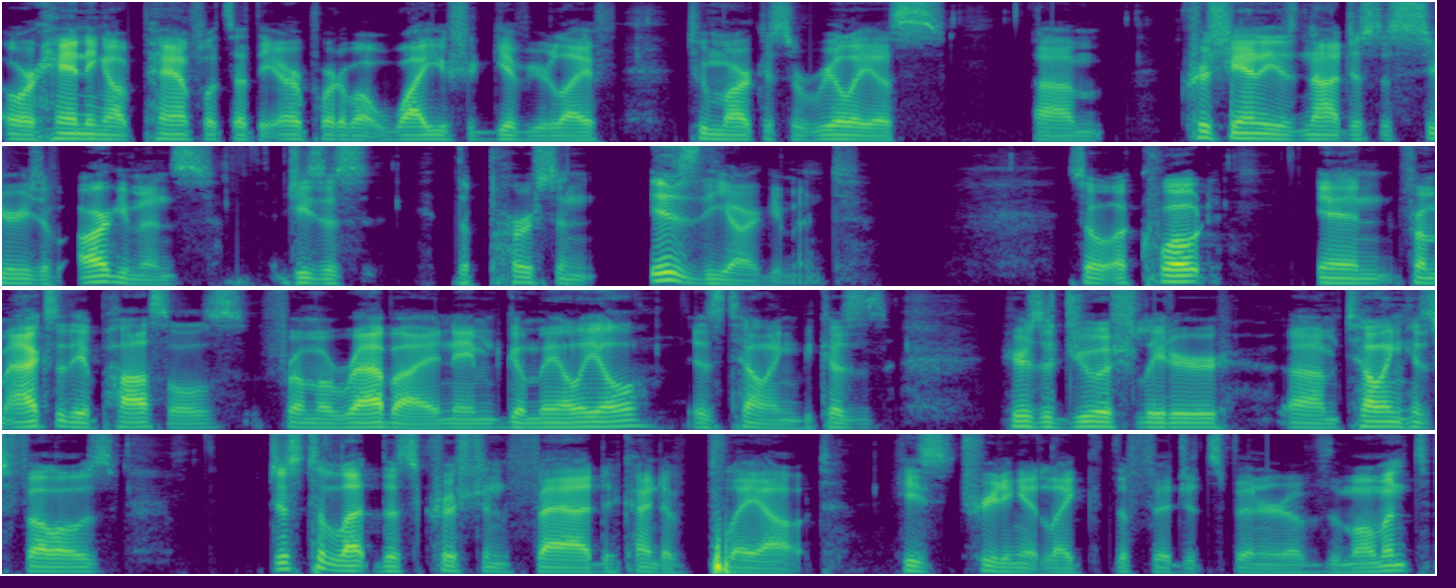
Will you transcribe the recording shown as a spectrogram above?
or handing out pamphlets at the airport about why you should give your life to Marcus Aurelius, um, Christianity is not just a series of arguments. Jesus, the person, is the argument. So a quote in from Acts of the Apostles from a rabbi named Gamaliel is telling because here's a Jewish leader um, telling his fellows just to let this Christian fad kind of play out. He's treating it like the fidget spinner of the moment.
